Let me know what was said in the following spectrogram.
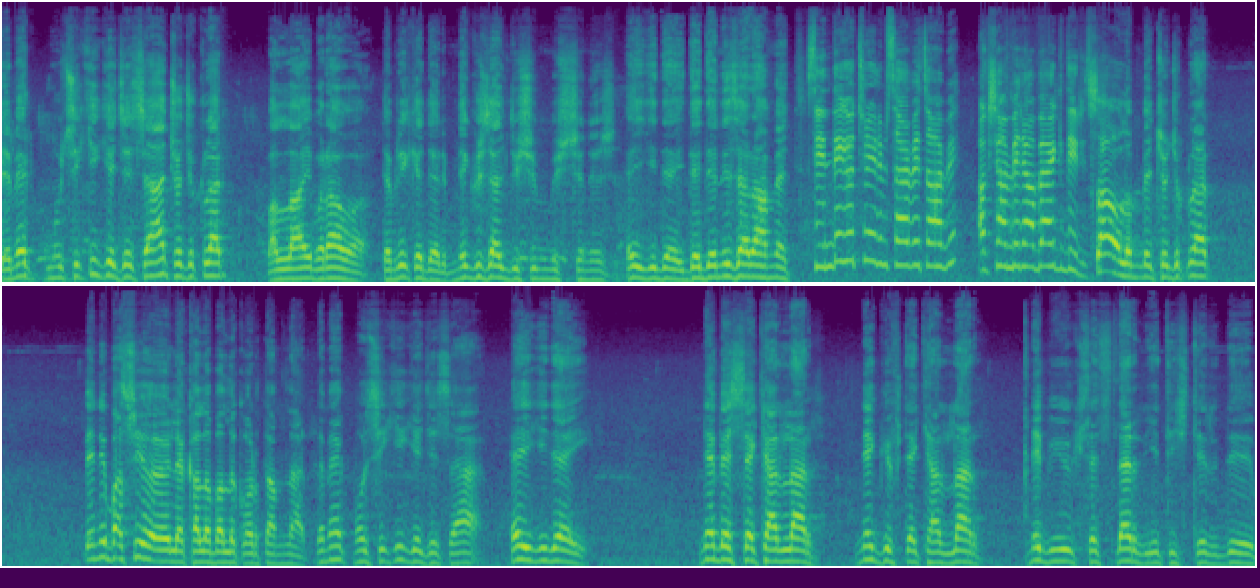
Demek musiki gecesi ha çocuklar? Vallahi bravo. Tebrik ederim. Ne güzel düşünmüşsünüz. Hey gidey. Dedenize rahmet. Seni de götürelim Servet abi. Akşam beraber gideriz. Sağ olun be çocuklar. Beni basıyor öyle kalabalık ortamlar. Demek musiki gecesi ha. Hey gidey. Ne bestekarlar, ne güftekarlar, ne büyük sesler yetiştirdi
